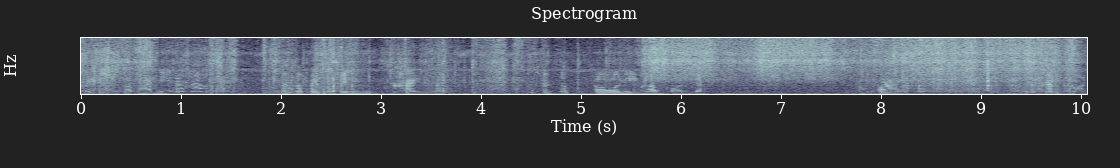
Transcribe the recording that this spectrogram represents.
ใส่หอยประมาณนี้นะคะ แล้วต่อไปก็เป็นไข่ค่ะชั้นต่อเอาอันนี้วางก่อนจ้ะ เอาฟางกั้นก่อน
